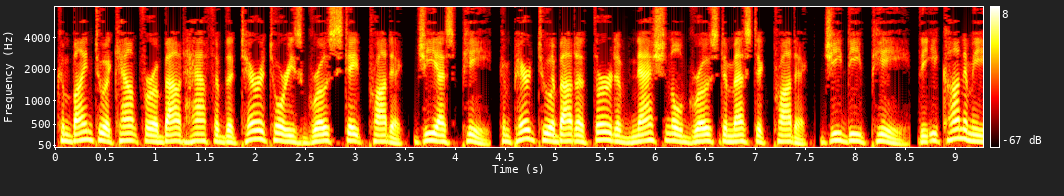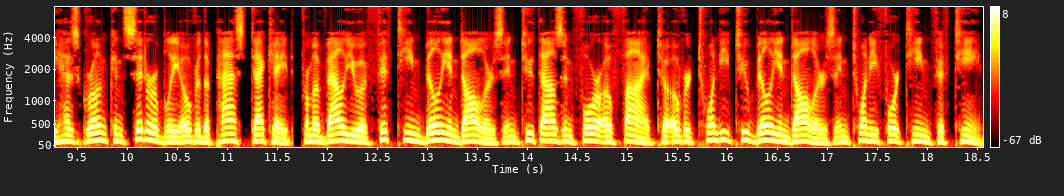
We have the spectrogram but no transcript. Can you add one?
combine to account for about half of the territory's gross state product (GSP), compared to about a third of national gross domestic product (GDP). The economy has grown considerably over the past decade, from a value of $15 billion in 2004-05 to over $22 billion in 2014-15.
